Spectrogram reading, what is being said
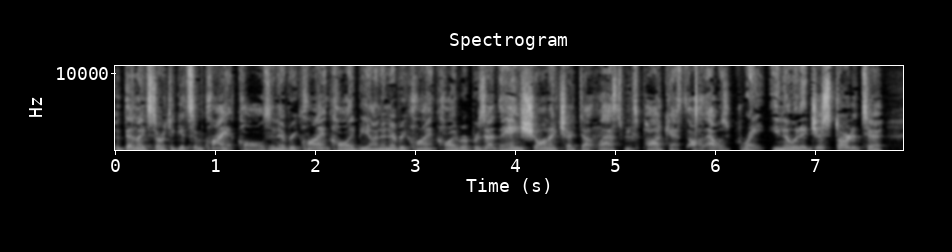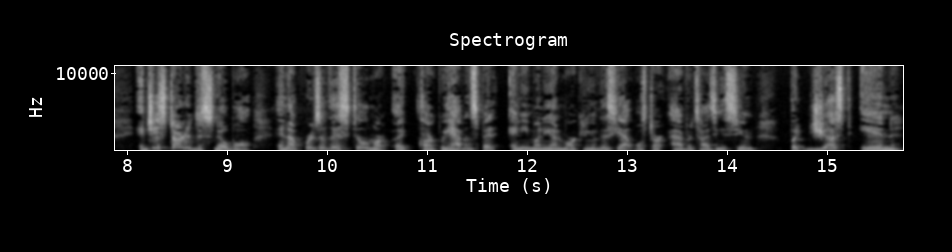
but then I'd start to get some client calls, and every client call I'd be on, and every client call I'd represent. The, hey, Shaun, I checked out last week's podcast. Oh, that was great, you know. And it just started to, it just started to snowball. And upwards of this, still, like Clark, we haven't spent any money on marketing of this yet. We'll start advertising it soon. But just in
